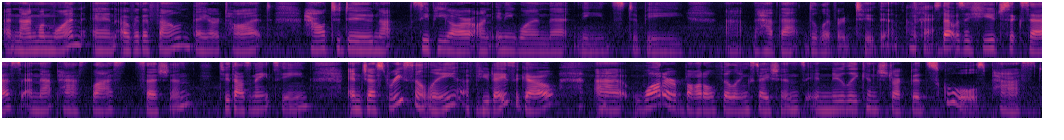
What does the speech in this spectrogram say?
911, and over the phone, they are taught how to do not CPR on anyone that needs to be uh, have that delivered to them. Okay. So that was a huge success, and that passed last session, 2018. And just recently, a few days ago, uh, water bottle filling stations in newly constructed schools passed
